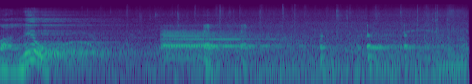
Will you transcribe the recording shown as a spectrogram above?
Valeu!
